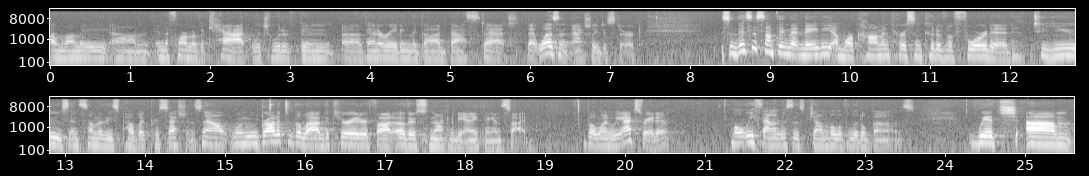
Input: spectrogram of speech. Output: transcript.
a mummy um, in the form of a cat, which would have been uh, venerating the god Bastet, that wasn't actually disturbed. So this is something that maybe a more common person could have afforded to use in some of these public processions. Now, when we brought it to the lab, the curator thought, oh, there's not going to be anything inside. But when we x-rayed it, what we found was this jumble of little bones, which um,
